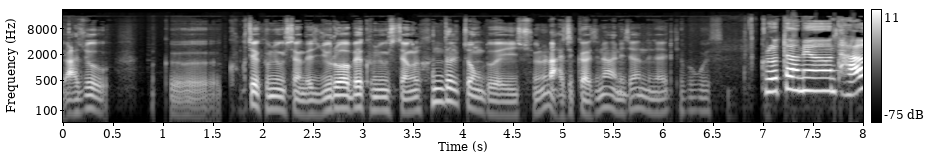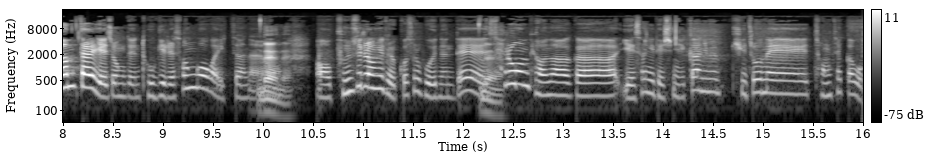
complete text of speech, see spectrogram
아주 그 국제 금융시장 유럽의 금융시장을 흔들 정도의 이슈는 아직까지는 아니지 않느냐 이렇게 보고 있습니다. 그렇다면 다음 달 예정된 독일의 선거가 있잖아요. 네네. 어, 분수령이 될 것으로 보이는데 네. 새로운 변화가 예상이 되십니까? 아니면 기존의 정책과 뭐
